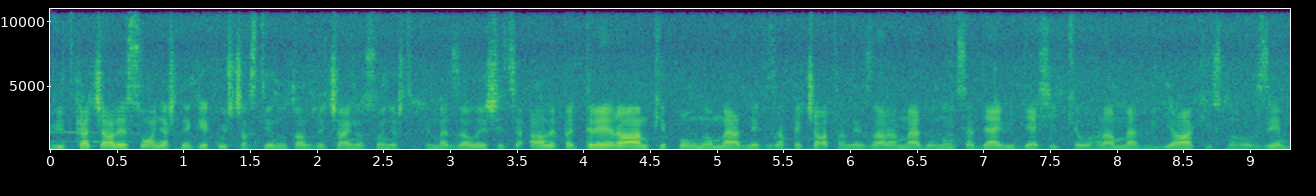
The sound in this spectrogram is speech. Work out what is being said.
Відкачали соняшник, якусь частину там, звичайно, соняшник і мед залишиться, але три рамки повномедних запечатаних зараз меду, ну це 9-10 кг меду, якісного в зиму.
